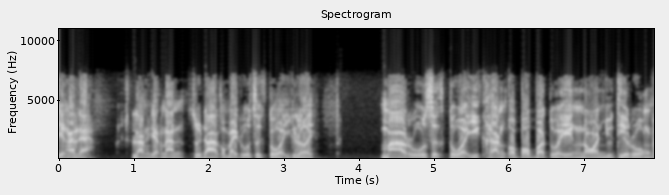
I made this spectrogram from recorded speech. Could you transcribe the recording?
อย่างนั้นแหละ หลังจากนั้นสุดาก็ไม่รู้สึกตัวอีกเลยมารู้สึกตัวอีกครั้งก็พบว่าตัวเองนอนอยู่ที่โรงพ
